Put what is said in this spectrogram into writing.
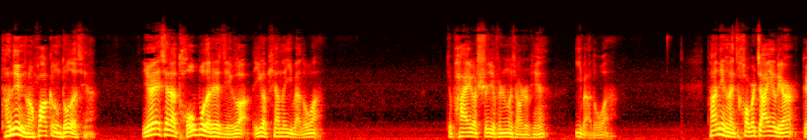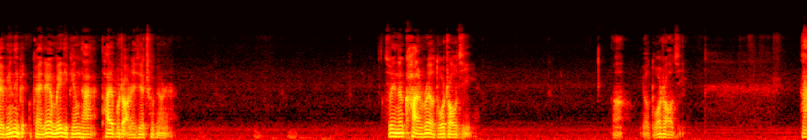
他宁肯花更多的钱，因为现在头部的这几个，一个片子一百多万，就拍一个十几分钟的小视频，一百多万。他宁肯后边加一零给媒体给这个媒体平台，他也不找这些车评人。所以能看出来有多着急，有多着急。哎，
